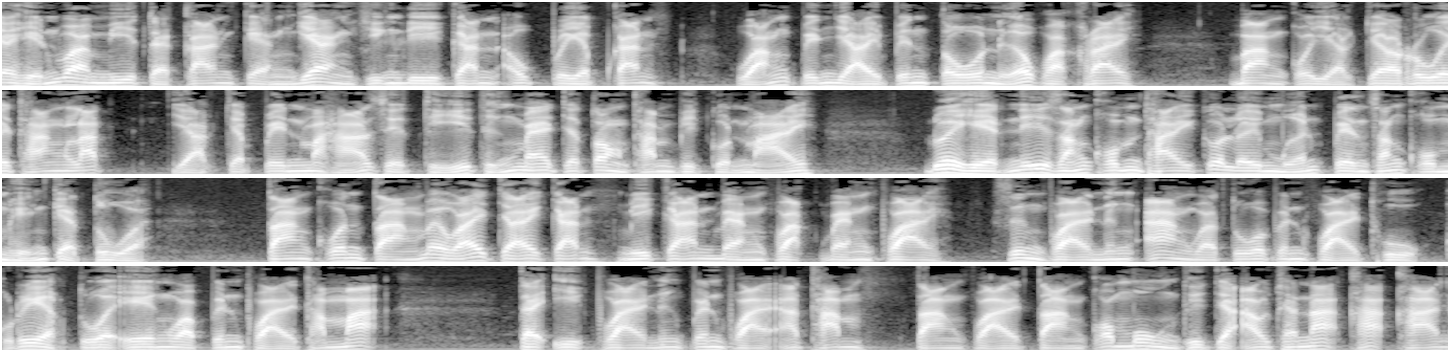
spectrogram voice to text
จะเห็นว่ามีแต่การแข่งแย่งชิงดีกันเอาเปรียบกัน หวังเป็นใหญ่เป็นโตเหนือกว่าใครบ้างก็อยากจะรวยทางลัด อยากจะเป็นมหาเศรษฐีถึงแม้จะต้องทำผิดกฎหมาย ด้วยเหตุนี้สังคมไทยก็เลยเหมือนเป็นสังคมเห็นแก่ตัว ต่างคนต่างไม่ไว้ใจกัน มีการแบ่งฝักแบ่งฝ่าย ซึ่งฝ่ายหนึ่งอ้างว่าตัวเป็นฝ่ายถูก เรียกตัวเองว่าเป็นฝ่ายธรรมะ แต่อีกฝ่ายหนึ่งเป็นฝ่ายอาธรรม ต่างฝ่ายต่างก็มุ่งที่จะเอาชนะค้าคาน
